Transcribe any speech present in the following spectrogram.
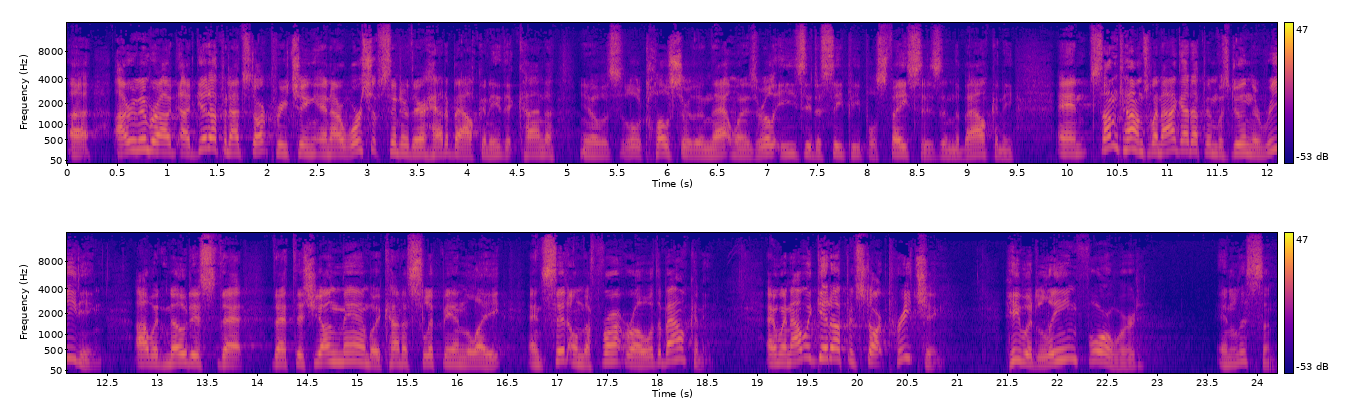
Uh, I remember I'd, I'd, get up and I'd start preaching, and our worship center there had a balcony that kind of, you know, was a little closer than that one. It's really easy to see people's faces in the balcony. And sometimes when I got up and was doing the reading, I would notice that, that this young man would kind of slip in late and sit on the front row of the balcony. And when I would get up and start preaching, he would lean forward and listen.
